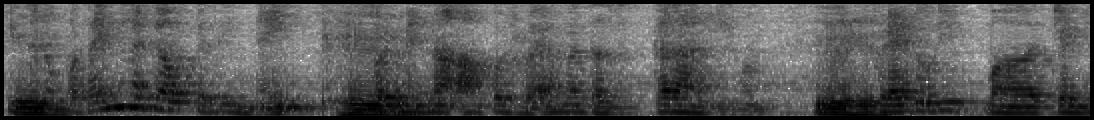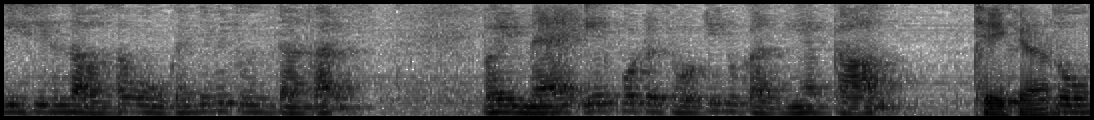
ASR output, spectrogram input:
ਕਿ ਤੈਨੂੰ ਪਤਾ ਹੀ ਨਹੀਂ ਲੱਗਾ ਉਹ ਕਹਿੰਦੀ ਨਹੀਂ ਪਰ ਮੇਰੇ ਨਾਲ ਆ ਕੁਝ ਹੋਇਆ ਮੈਂ ਦੱਸ ਕਰਾਂ ਕੀ ਹੁਣ? ਫਰੈਂਡ ਉਹਦੀ ਅਹ, ਚੰਗੀ ਸੀ ਰੰਦਾ ਵਸਾ ਉਹ ਕਹਿੰਦੀ ਵੀ ਤੂੰ ਇਦਾਂ ਕਰ ਭਾਈ ਮੈਂ 에어ਪੋਰਟ ਅਥਾਰਟੀ ਨੂੰ ਕਰਦੀ ਆ ਕਾਲ ਠੀਕ ਹੈ। ਤੂੰ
